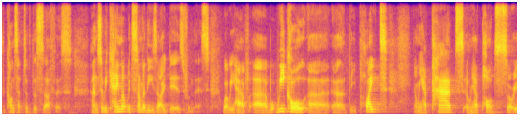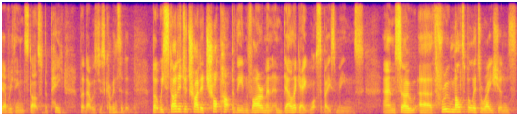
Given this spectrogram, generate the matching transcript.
the concept of the surface? And so we came up with some of these ideas from this, where we have uh, what we call uh, uh, the plate, and we have pads, and we have pods. Sorry, everything starts with a P, but that was just coincident. But we started to try to chop up the environment and delegate what space means. And so uh, through multiple iterations,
